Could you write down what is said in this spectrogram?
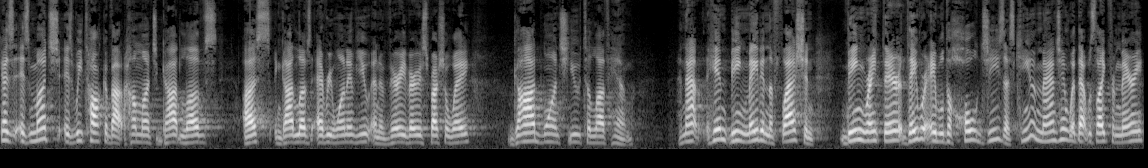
Because as much as we talk about how much God loves us and God loves every one of you in a very, very special way, God wants you to love Him. And that Him being made in the flesh and being right there, they were able to hold Jesus. Can you imagine what that was like for Mary?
